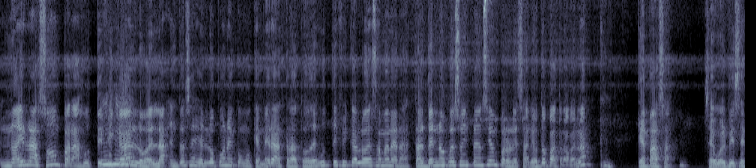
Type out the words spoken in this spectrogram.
no hay razón para justificarlo, ¿verdad? Entonces él lo pone como que, mira, trató de justificarlo de esa manera. Tal vez no fue su intención, pero le salió todo para atrás, ¿verdad? ¿Qué pasa? Se vuelve y se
